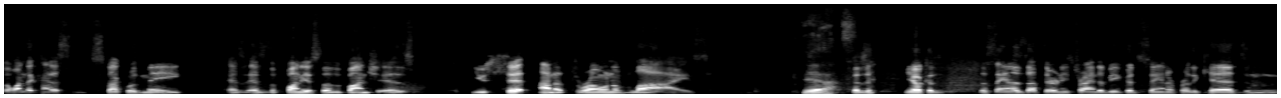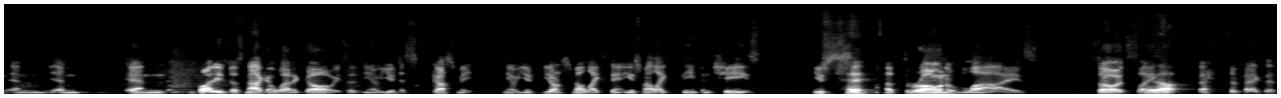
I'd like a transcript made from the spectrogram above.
the one that kind of stuck with me as as the funniest of the bunch is, "You sit on a throne of lies." Yeah, because you know because the Santa's up there and he's trying to be a good Santa for the kids and and and and Buddy's just not going to let it go. He says, you know, you disgust me. You know, you, you don't smell like Santa. You smell like beef and cheese. You sit on a throne of lies. So it's like yeah. the fact that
